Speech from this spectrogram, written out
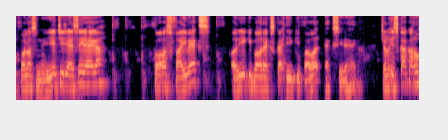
प्लस में, ये चीज़ ऐसे ही रहेगा। कॉस फाइव एक्स और ई की पावर एक्स का ई की पावर एक्स ही रहेगा। चलो इसका करो।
